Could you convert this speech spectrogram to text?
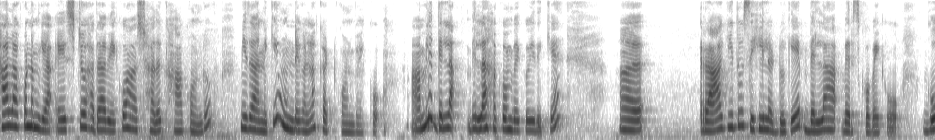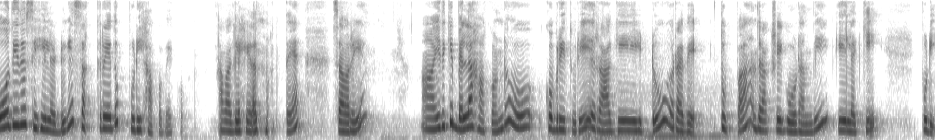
ಹಾಲು ಹಾಕ್ಕೊಂಡು ನಮಗೆ ಎಷ್ಟು ಹದ ಬೇಕೋ ಅಷ್ಟು ಹದಕ್ಕೆ ಹಾಕ್ಕೊಂಡು ನಿಧಾನಕ್ಕೆ ಉಂಡೆಗಳನ್ನ ಕಟ್ಕೊಳ್ಬೇಕು. ಆಮೇಲೆ ಬೆಲ್ಲ ಬೆಲ್ಲ ಹಾಕ್ಕೊಬೇಕು ಇದಕ್ಕೆ. ರಾಗಿದು ಸಿಹಿ ಲಡ್ಡುಗೆ ಬೆಲ್ಲ ಬೆರೆಸ್ಕೋಬೇಕು ಗೋಧಿದು ಸಿಹಿ ಲಡ್ಡುಗೆ ಸಕ್ಕರೆದು ಪುಡಿ ಹಾಕೋಬೇಕು ಆವಾಗಲೇ ಹೇಳೋದು ಮತ್ತೆ. ಸಾರಿ. ಇದಕ್ಕೆ ಬೆಲ್ಲ ಹಾಕ್ಕೊಂಡು ಕೊಬ್ಬರಿ ತುರಿ, ರಾಗಿ ಹಿಟ್ಟು, ರವೆ ತುಪ್ಪ, ದ್ರಾಕ್ಷಿ, ಗೋಡಂಬಿ, ಏಲಕ್ಕಿ ಪುಡಿ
